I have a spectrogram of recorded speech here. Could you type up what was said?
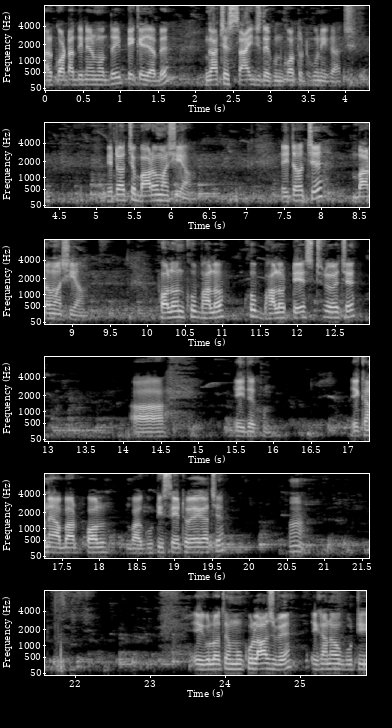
আর কটা দিনের মধ্যেই পেকে যাবে। গাছের সাইজ দেখুন, কতটুকুনি গাছ। এটা হচ্ছে বারো মাসি আম। এটা হচ্ছে বারো মাসি আম। ফলন খুব ভালো খুব ভালো টেস্ট রয়েছে। আর এই দেখুন, এখানে আবার ফল বা গুটি সেট হয়ে গেছে। হ্যাঁ এগুলোতে মুকুল আসবে, এখানেও গুটি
